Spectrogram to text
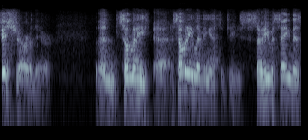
fish are there? And so many uh, so many living entities. So he was saying this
